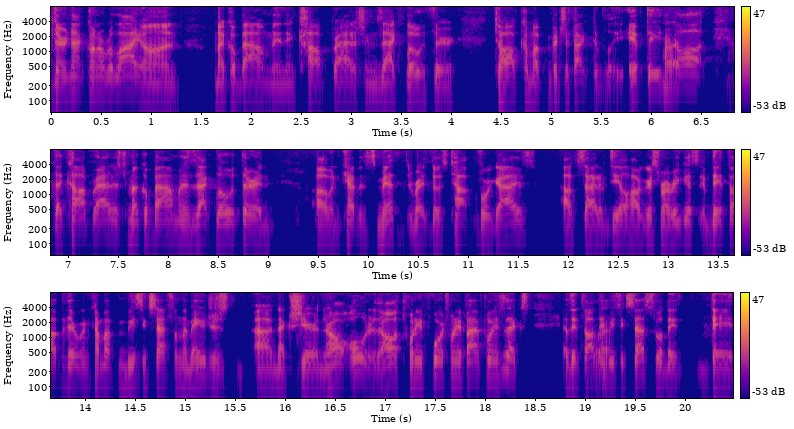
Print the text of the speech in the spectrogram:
they're not going to rely on Michael Baumann and Kyle Bradish and Zach Lowther to all come up and pitch effectively. If they Right. thought that Kyle Bradish, Michael Baumann, and Zach Lowther and oh, and Kevin Smith, right, those top four guys outside of DL Hogwarts and Rodriguez, if they thought that they were going to come up and be successful in the majors uh, next year, and they're all older, they're all 24, 25, 26, if they thought they'd be successful, they they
